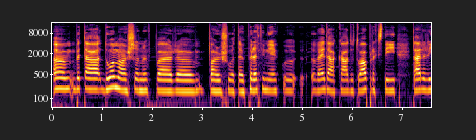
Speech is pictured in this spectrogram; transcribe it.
Um, bet tā domāšana par, um, par šo pretinieku veidā, kādu tu aprakstīji, tā ir arī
